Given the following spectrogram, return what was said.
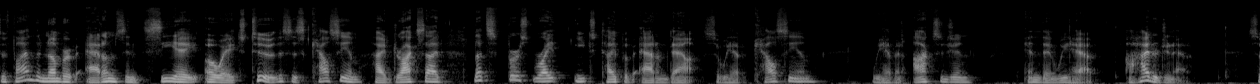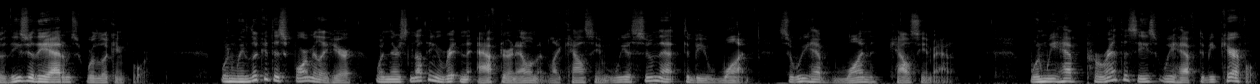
To find the number of atoms in CaOH2, this is calcium hydroxide, let's first write each type of atom down. So we have a calcium, we have an oxygen, and then we have a hydrogen atom. So these are the atoms we're looking for. When we look at this formula here, when there's nothing written after an element like calcium, we assume that to be 1. So we have one calcium atom. When we have parentheses, we have to be careful.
